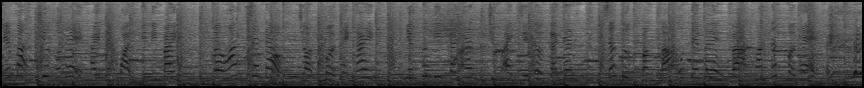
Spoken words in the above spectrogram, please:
Nếu bạn chưa có thẻ hay tài khoản Vietinbank, vào app Sen đỏ chọn mở thẻ ngay, nhập thông tin cá nhân, chụp ảnh giấy tờ cá nhân, xác thực bằng mã OTP và hoàn tất mở thẻ.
